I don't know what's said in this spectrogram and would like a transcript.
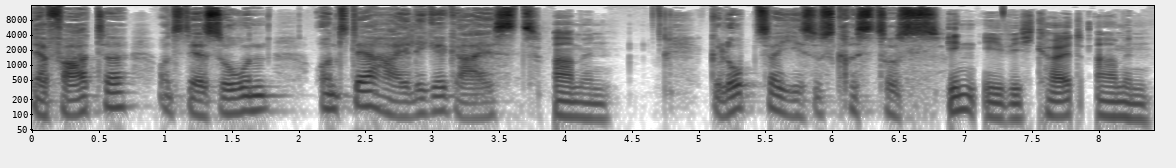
der Vater und der Sohn und der Heilige Geist. Amen. Gelobt sei Jesus Christus. In Ewigkeit. Amen.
